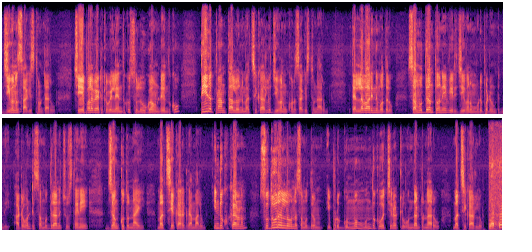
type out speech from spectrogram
జీవనం సాగిస్తుంటారు. చేపల వేటకు వెళ్ళేందుకు సులువుగా ఉండేందుకు తీర ప్రాంతాల్లోని మత్స్యకారులు జీవనం కొనసాగిస్తున్నారు. తెల్లవారింది మొదలు సముద్రంతోనే వీరి జీవనం ముడిపడి ఉంటుంది. అటువంటి సముద్రాన్ని చూస్తేనే జంకుతున్నాయి మత్స్యకార గ్రామాలు. ఇందుకు కారణం సుదూరంలో ఉన్న సముద్రం. ఇప్పుడు గుమ్మం ముందుకు వచ్చినట్లు ఉందంటున్నారు మత్స్యకారులు. మొత్తం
